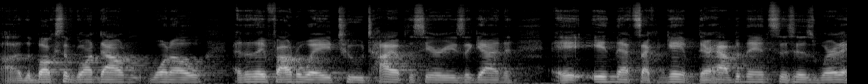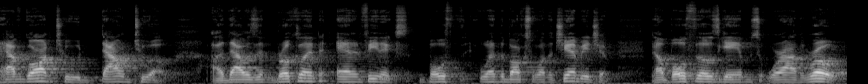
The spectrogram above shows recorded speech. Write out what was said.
Uh, the Bucks have gone down 1-0, and then they found a way to tie up the series again in that second game. There have been the instances where they have gone to down 2-0. Uh, that was in Brooklyn and in Phoenix, both when the Bucks won the championship. Now, both of those games were on the road.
